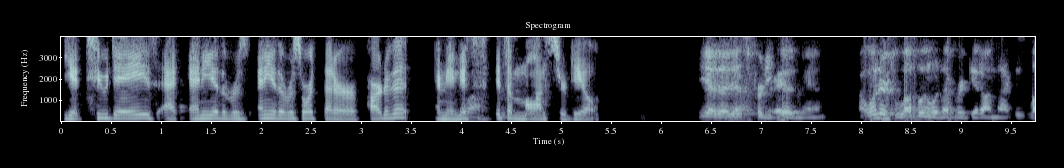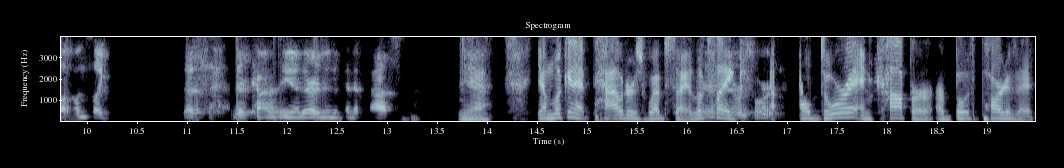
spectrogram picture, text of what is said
you get two days at any of the res- any of the resorts that are part of it. I mean, it's Wow. it's a monster deal. Yeah, that is Yeah, pretty great. good, man. I wonder if Loveland would ever get on that because Loveland's like that's they're kind of you know they're an independent pass. Yeah, yeah. I'm looking at Powder's website. It looks like resort. Eldora and Copper are both part of it,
